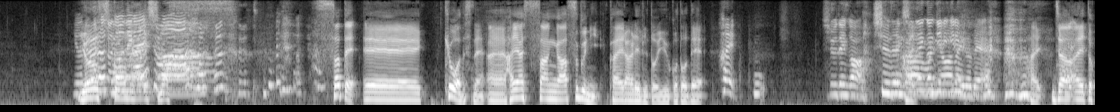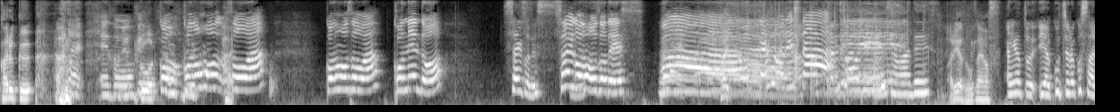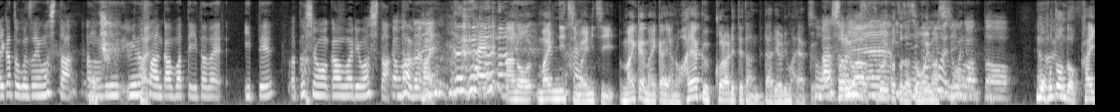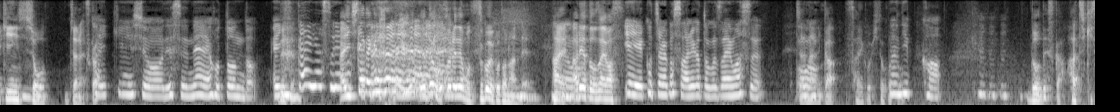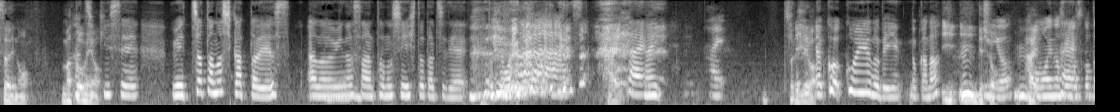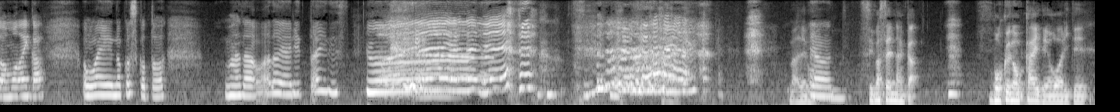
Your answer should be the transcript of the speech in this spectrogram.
よろしくお願いします。さて、えー今日はですね、えー林さんがすぐに帰られるということで、はい終電が。終電が。終電がギリギリ。のではい、じゃあ、えっ、と軽く。あの、はい。えっ、とこうここの放送は、この放送は？今年度？最後です。最後の放送です。わあ、お疲れ様でした。お疲れ様です。様ですありがとうございます。ありがとう。いやこちらこそありがとうございました。あの皆さん頑張っていただいて、私も頑張りました。頑張ったね。多分。はい、はい。あの毎日はい。毎日、毎回毎回あの早く来られてたんで誰よりも早く、そうあそれはすごいことだと思います。し、もよかった。うほとんど皆勤賞じゃないですか？皆勤賞ですねほとんど。え一回休みました。回だけですか。いやでもそれでもすごいことなんで、はい、うん。ありがとうございます。いやいやこちらこそありがとうございます。じゃあ何か最後一言。何か。どうですか？八期生のまとめ8を。期生めっちゃ楽しかったですあの皆さん楽しい人たちで とても良かったです。はい、はい、はい。それでは。えここういうのでいいのかな？いいいいでしょう。いいよ、はい。思い残すことはもうない。か、思い残すこと。まだまだやりたいです。まあでもすいませんなんか僕の回で終わりで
